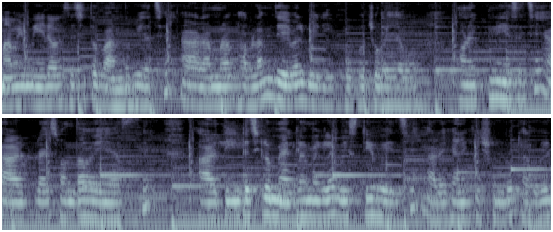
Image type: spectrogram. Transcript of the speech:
মামির মেয়েরাও এসেছে, তো বান্ধবী আছে। আর আমরা ভাবলাম যে এবার বেরিয়ে পড়ব, চলে যাব। অনেকক্ষণই এসেছে আর প্রায় সন্ধ্যা হয়ে আসছে। আর দিনটা ছিল মেঘলা মেঘলা, বৃষ্টি হয়েছে। আর এখানে কি সুন্দর ঠাকুরের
